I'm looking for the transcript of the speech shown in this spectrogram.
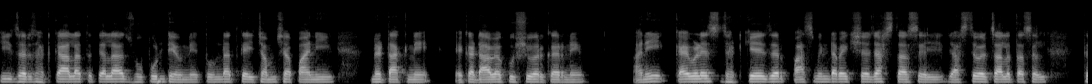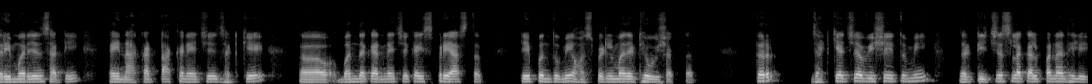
की जर झटका आला तर त्याला झोपून ठेवणे तोंडात काही चमचा पाणी न टाकणे एका डाव्या कुशीवर करणे. आणि काही वेळेस झटके जर पाच मिनिटापेक्षा जास्त असेल जास्त वेळ चालत असेल तर इमर्जन्सीसाठी काही नाकात टाकण्याचे झटके बंद करण्याचे काही स्प्रे असतात ते पण तुम्ही हॉस्पिटलमध्ये ठेवू शकतात. तर झटक्याच्या विषयी तुम्ही जर टीचर्सला कल्पना दिली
